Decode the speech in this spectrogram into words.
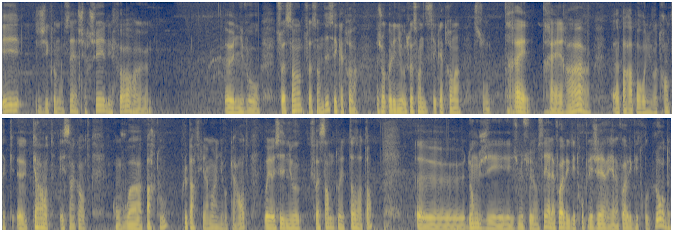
Et j'ai commencé à chercher les forts niveau 60, 70 et 80. Sachant que les niveaux 70 et 80 sont très très rare euh, par rapport au niveau 30 et, 40 euh, et 50 qu'on voit partout, plus particulièrement au niveau 40. Vous voyez aussi des niveaux 60 tous les temps en temps. Euh, donc je me suis lancé à la fois avec des troupes légères et à la fois avec des troupes lourdes.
